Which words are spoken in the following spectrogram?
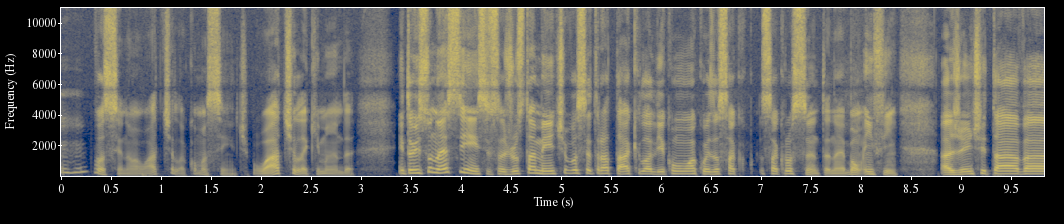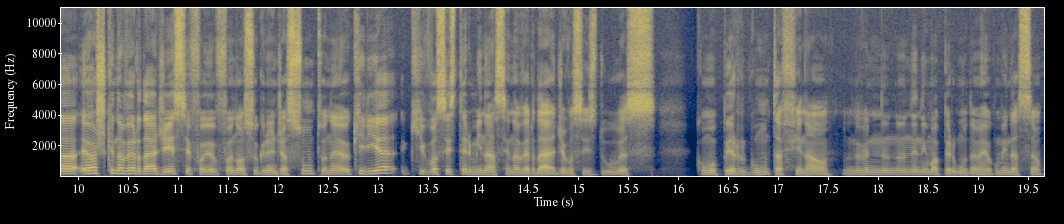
Uhum. Você não é o Attila? Como assim? Tipo, o Attila é que manda. Então isso não é ciência, isso é justamente você tratar aquilo ali como uma coisa sac sacrossanta, né? Bom, enfim, a gente tava... Eu acho que, na verdade, esse foi, foi o nosso grande assunto, né? Eu queria que vocês terminassem, na verdade, vocês duas, como pergunta final. Não, não- é nenhuma pergunta, é uma recomendação.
